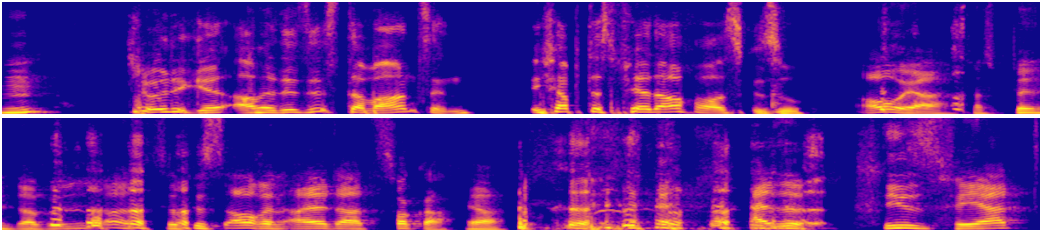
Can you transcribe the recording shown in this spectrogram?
hm? Entschuldige, aber das ist der Wahnsinn. Ich habe das Pferd auch rausgesucht. Oh ja, das bin, da bin, ja, du bist auch ein alter Zocker, ja. Also dieses Pferd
